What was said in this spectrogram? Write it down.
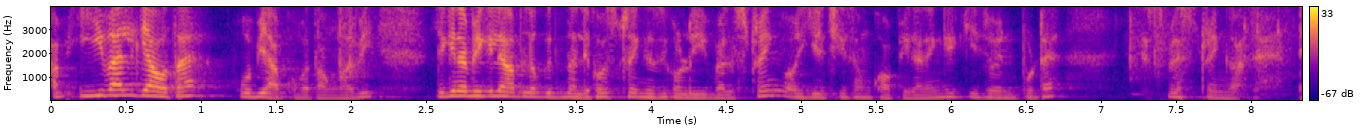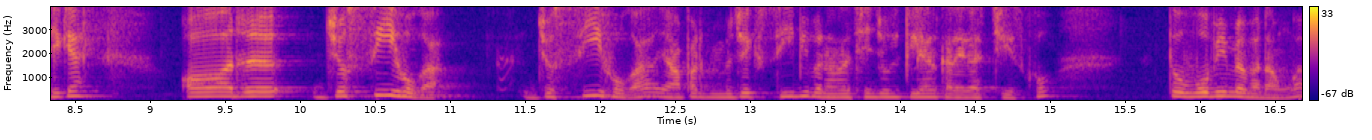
अब ई वैल क्या होता है, वो भी आपको बताऊँगा अभी। लेकिन अभी के लिए आप लोग इतना लिखो string is equal to eval string और ये चीज़ हम कॉपी करेंगे कि जो इनपुट है, इसमें स्ट्रिंग आ जाए, ठीक है? और जो सी होगा, जो सी होगा, यहाँ पर मुझे एक सी भी बनाना चाहिए जो कि क्लियर करेगा इस चीज़ को तो वो भी मैं बनाऊँगा,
